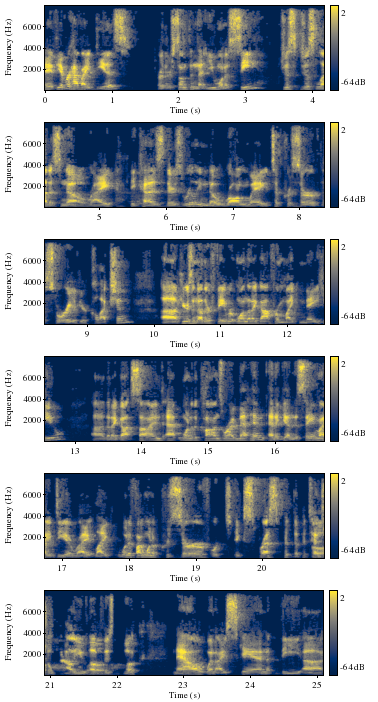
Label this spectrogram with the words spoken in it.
"Hey, if you ever have ideas or there's something that you want to see, just just let us know, right? Because there's really no wrong way to preserve the story of your collection. Uh, here's another favorite one that I got from Mike Mayhew. Uh, that I got signed at one of the cons where I met him. And again, the same idea, right? Like, what if I want to preserve or express p- the potential oh, value oh. of this book? Now, when I scan the uh,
